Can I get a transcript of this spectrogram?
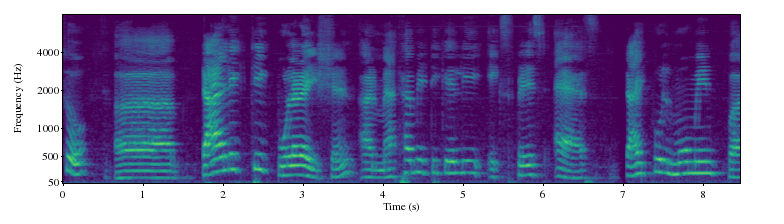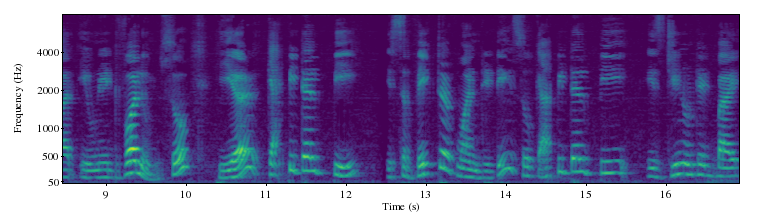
So uh, dielectric polarization are mathematically expressed as dipole moment per unit volume. So here capital P is a vector quantity. So capital P is denoted by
